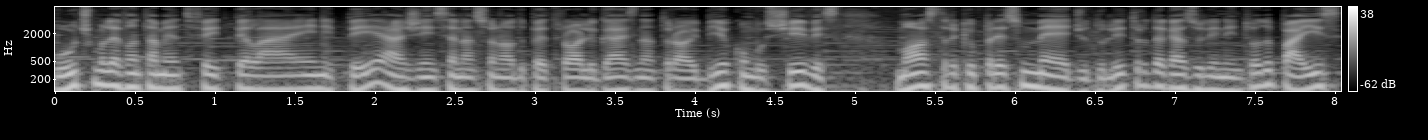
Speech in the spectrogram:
O último levantamento feito pela ANP, a Agência Nacional do Petróleo, Gás Natural e Biocombustíveis, mostra que o preço médio do litro da gasolina em todo o país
